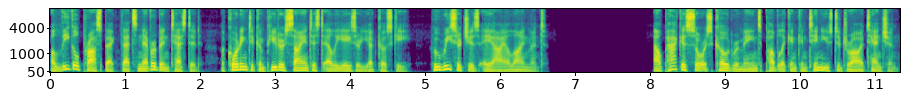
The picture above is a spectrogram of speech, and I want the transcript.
a legal prospect that's never been tested, according to computer scientist Eliezer Yudkowsky, who researches AI alignment. Alpaca's source code remains public and continues to draw attention.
